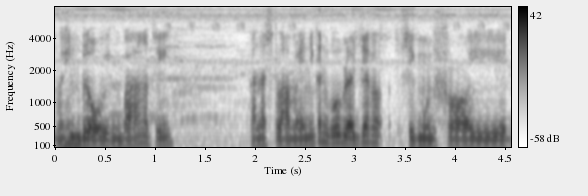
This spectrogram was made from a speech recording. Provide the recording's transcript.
main blowing banget sih. Karena selama ini kan gue belajar Sigmund Freud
